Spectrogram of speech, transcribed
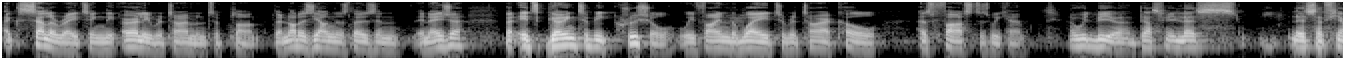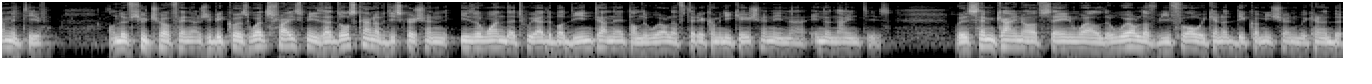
accelerating the early retirement of plant. They're not as young as those in, in Asia, but it's going to be crucial we find a way to retire coal as fast as we can. I would be uh, personally less, less affirmative on the future of energy because what strikes me is that those kind of discussion is the one that we had about the internet on the world of telecommunication in, uh, in the 90s. With the same kind of saying, well, the world of before, we cannot decommission, we cannot,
